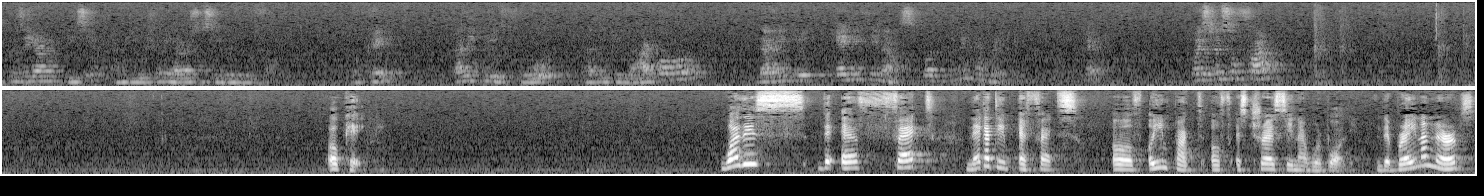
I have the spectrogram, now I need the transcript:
because they are easier and usually are associated with fat. Okay? That includes food, that includes alcohol, that includes anything else, but we can break it. Okay? Questions so far? Okay. What is the effect, negative effects of impact of stress in our body? The brain and nerves,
